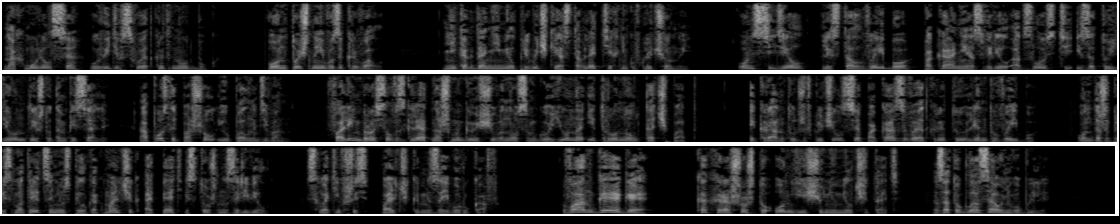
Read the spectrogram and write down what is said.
Нахмурился, увидев свой открытый ноутбук. Он точно его закрывал. Никогда не имел привычки оставлять технику включенной. Он сидел, листал Вейбо, пока не озверел от злости из-за той ерунды, что там писали, а после пошел и упал на диван. Фалинь бросил взгляд на шмыгающего носом Го Юна и тронул тачпад. Экран тут же включился, показывая открытую ленту Вейбо. Он даже присмотреться не успел, как мальчик опять истошно заревел, схватившись пальчиками за его рукав. — Ван Гэгэ! Как хорошо, что он еще не умел читать. Зато глаза у него были.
